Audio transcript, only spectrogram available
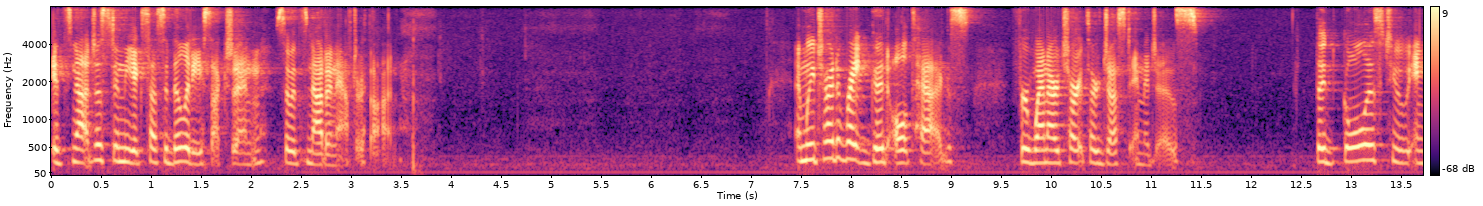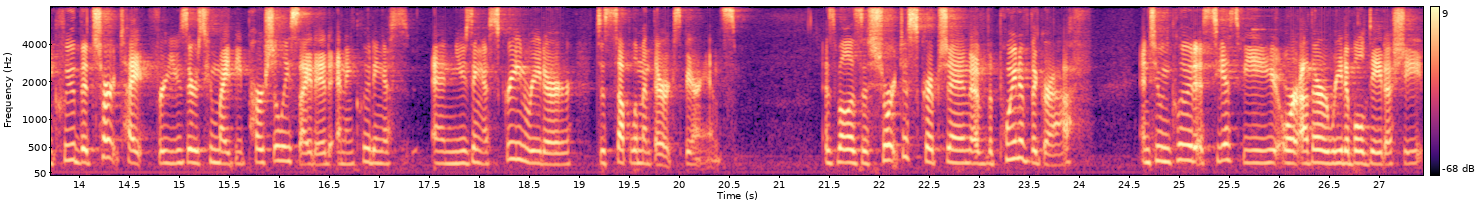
It's not just in the accessibility section, so it's not an afterthought. And we try to write good alt tags for when our charts are just images. The goal is to include the chart type for users who might be partially sighted and, including a, and using a screen reader to supplement their experience, as well as a short description of the point of the graph, and to include a CSV or other readable data sheet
